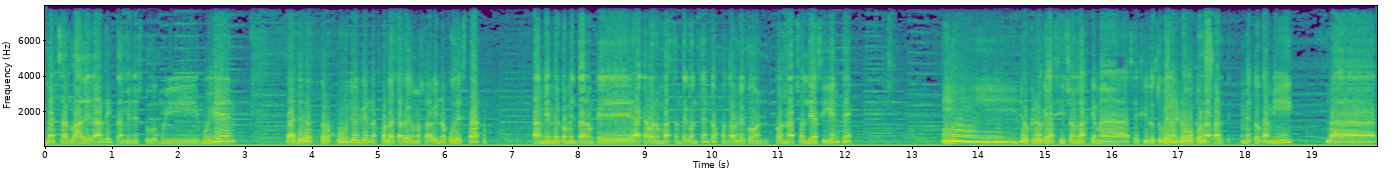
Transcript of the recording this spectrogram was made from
La charla de Garrick también estuvo muy muy bien. La de Doctor Who, yo el viernes por la tarde, como sabéis, no pude estar. También me comentaron que acabaron bastante contentos cuando hablé con, con Nacho al día siguiente y yo creo que así son las que más éxito tuvieron. Y luego por la parte que me toca a mí, las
